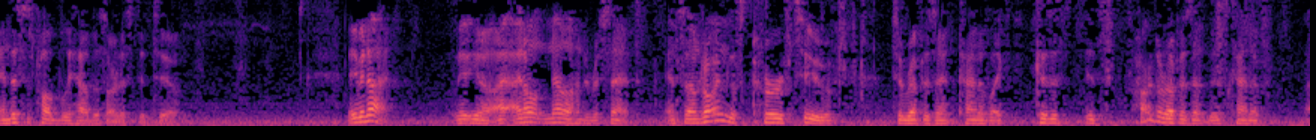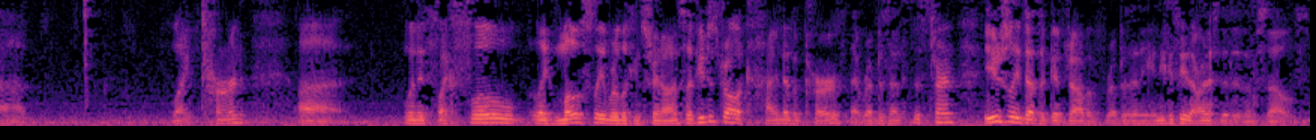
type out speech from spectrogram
and this is probably how this artist did too. Maybe not. You know, I, I don't know 100%. And so I'm drawing this curve too to represent kind of like because it's it's hard to represent this kind of uh, like turn uh, when it's like slow like mostly we're looking straight on. So if you just draw a kind of a curve that represents this turn it usually does a good job of representing and you can see the artists did it themselves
